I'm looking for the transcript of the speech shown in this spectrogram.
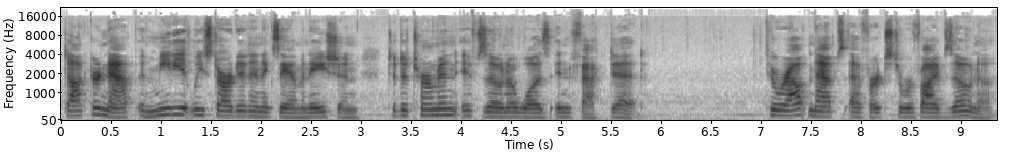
Dr. Knapp immediately started an examination to determine if Zona was in fact dead. Throughout Knapp's efforts to revive Zona,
